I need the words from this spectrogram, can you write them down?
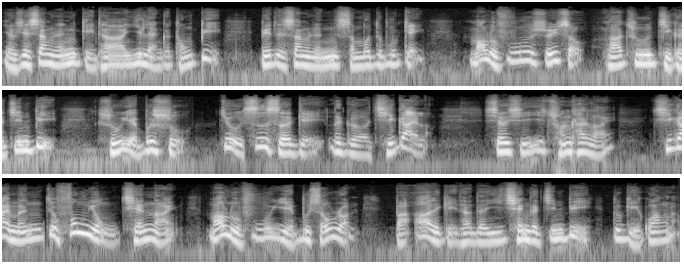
有些商人给他一两个铜币。别的商人什么都不给，马鲁夫随手拿出几个金币，数也不数，就施舍给那个乞丐了。消息一传开来，乞丐们就蜂拥前来。马鲁夫也不手软，把爱给他的一千个金币都给光了。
